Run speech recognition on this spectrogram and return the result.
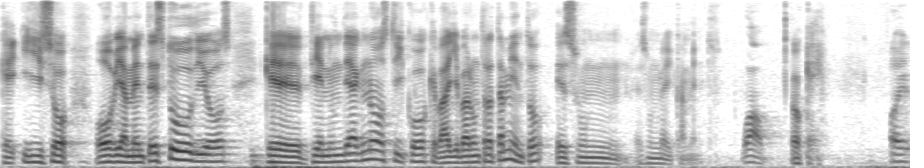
que hizo obviamente estudios, que tiene un diagnóstico, que va a llevar un tratamiento, es un, es un medicamento. Wow. Ok. Oye,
